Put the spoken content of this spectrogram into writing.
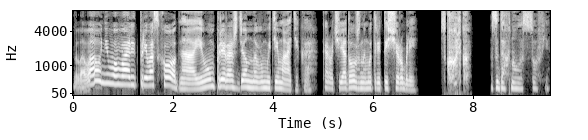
Голова у него варит превосходно, и ум прирожденного математика. Короче, я должен ему три тысячи рублей». «Сколько?» — задохнулась Софья.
